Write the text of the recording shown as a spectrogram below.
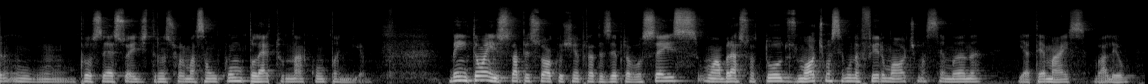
um processo aí de transformação completo na companhia. Bem, então é isso, tá, pessoal, que eu tinha para trazer para vocês. Um abraço a todos, uma ótima segunda-feira, uma ótima semana e até mais. Valeu!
